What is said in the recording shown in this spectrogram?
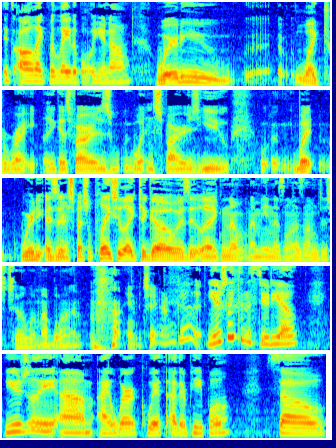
It's all like relatable, you know. Where do you uh, like to write? Like as far as what inspires you, what where do is there a special place you like to go? Is it like no? I mean, as long as I'm just chilling with my blunt in a chair, I'm good. Usually it's in the studio. Usually um, I work with other people. So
